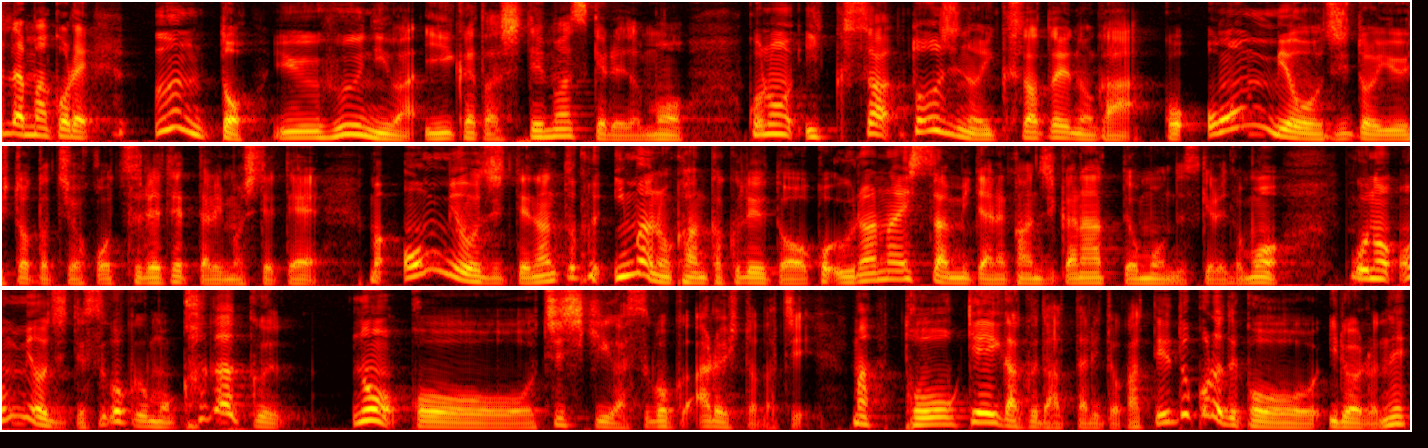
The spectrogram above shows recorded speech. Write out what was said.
だまあこれ、運というふうには言い方してますけれども、この戦、当時の戦というのが、こう、陰陽師という人たちをこう連れてったりもしてて、まあ、陰陽師ってなんとなく今の感覚で言うと、こう占い師さんみたいな感じかなって思うんですけれども、この陰陽師ってすごくもう科学のこう知識がすごくある人たち、まあ、統計学だったりとかっていうところでこういろいろね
